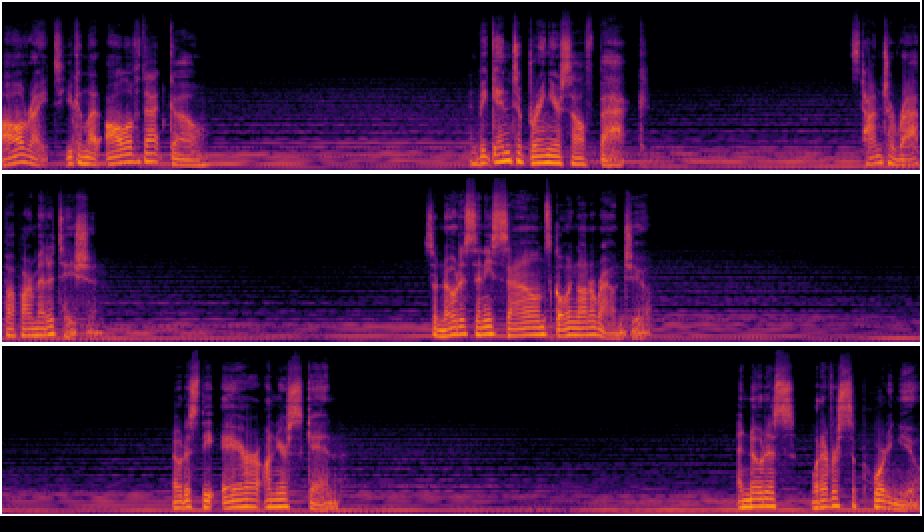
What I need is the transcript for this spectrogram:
All right, you can let all of that go and begin to bring yourself back. It's time to wrap up our meditation. So notice any sounds going on around you. Notice the air on your skin. And notice whatever's supporting you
